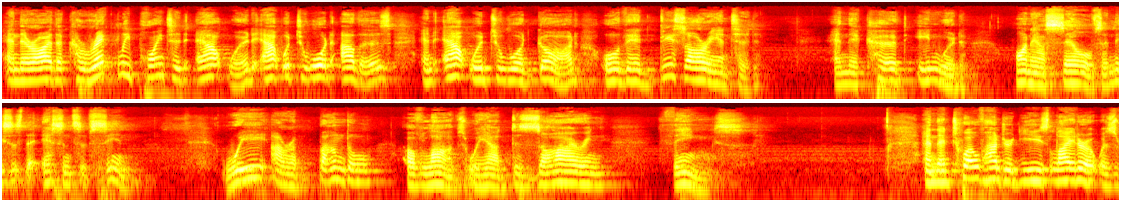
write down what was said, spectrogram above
and they're either correctly pointed outward, outward toward others, and outward toward God, or they're disoriented and they're curved inward on ourselves. And this is the essence of sin. We are a bundle of loves, we are desiring things. And then 1200 years later, it was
